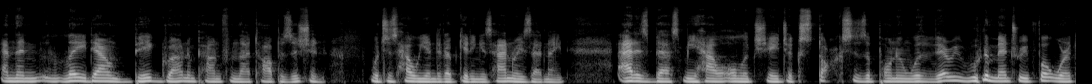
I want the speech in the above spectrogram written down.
and then lay down big ground and pound from that top position, which is how he ended up getting his hand raised that night. At his best, Michal Oleksiejczuk stalks his opponent with very rudimentary footwork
